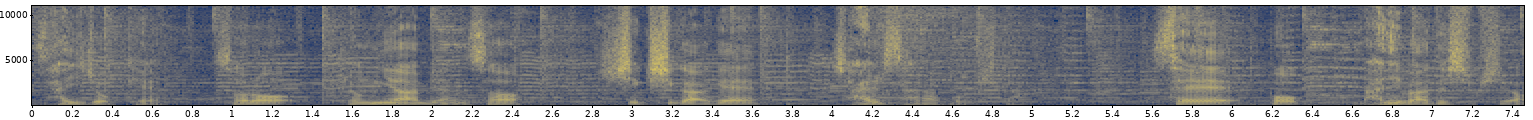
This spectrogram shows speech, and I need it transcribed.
사이좋게 서로 격려하면서 씩씩하게 잘 살아봅시다. 새해 복 많이 받으십시오.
